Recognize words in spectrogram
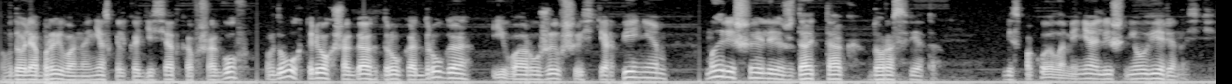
вдоль обрыва на несколько десятков шагов, в двух-трех шагах друг от друга и вооружившись терпением, мы решили ждать так до рассвета. Беспокоила меня лишь неуверенность,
